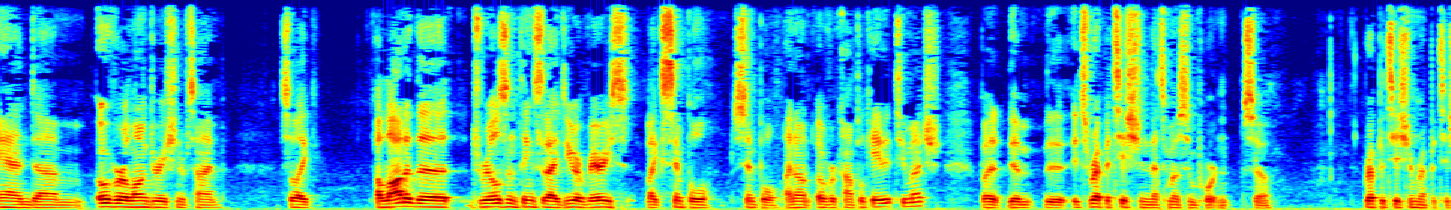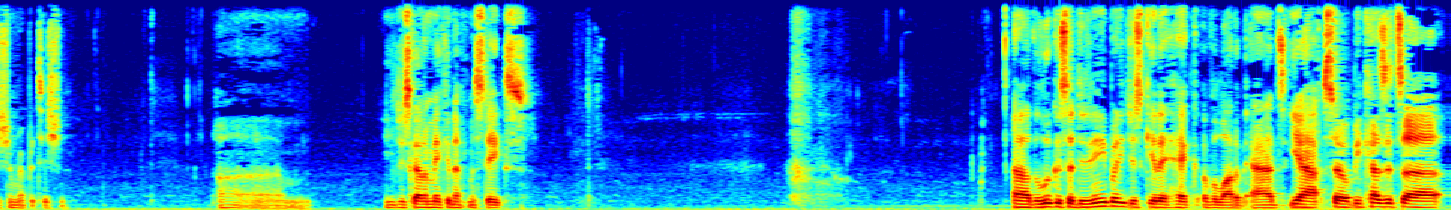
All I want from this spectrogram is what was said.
and um, over a long duration of time. So like a lot of the drills and things that I do are very like simple simple. I don't overcomplicate it too much but the, the it's repetition that's most important. So repetition, repetition, repetition. Um, you just got to make enough mistakes. Uh, the Lucas said, "Did anybody just get a heck of a lot of ads?" Yeah. So because it's a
